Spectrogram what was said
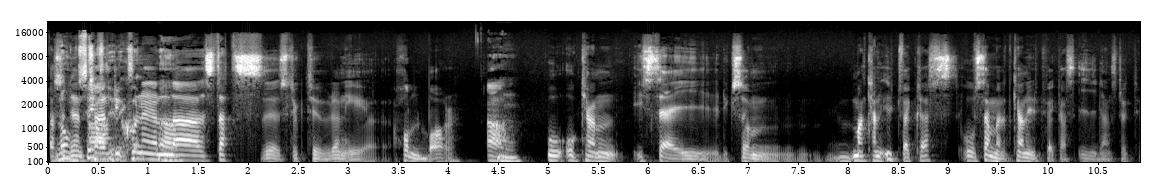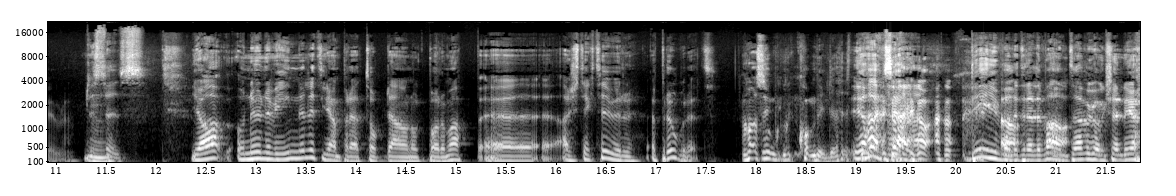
Alltså den liksom. traditionella stadsstrukturen är hållbar. Ja. Och, och kan i sig, liksom, man kan utvecklas och samhället kan utvecklas i den strukturen. Precis. Ja, och nu när vi är inne lite grann på det här top-down och bottom-up. Eh, arkitekturupproret. Och så kom vi dit. Ja, exakt. Det är ju väldigt relevant övergång kände jag.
